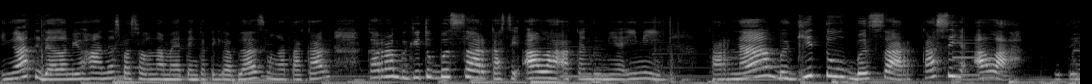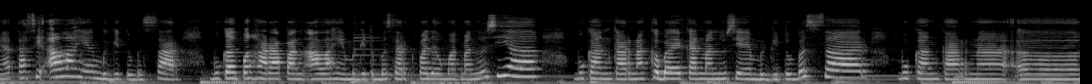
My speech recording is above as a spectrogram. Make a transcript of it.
Ingat di dalam Yohanes pasal 6 ayat yang ke-13 mengatakan karena begitu besar kasih Allah akan dunia ini. Karena begitu besar kasih Allah gitu ya kasih Allah yang begitu besar. Bukan pengharapan Allah yang begitu besar kepada umat manusia. Bukan karena kebaikan manusia yang begitu besar. Bukan karena uh,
